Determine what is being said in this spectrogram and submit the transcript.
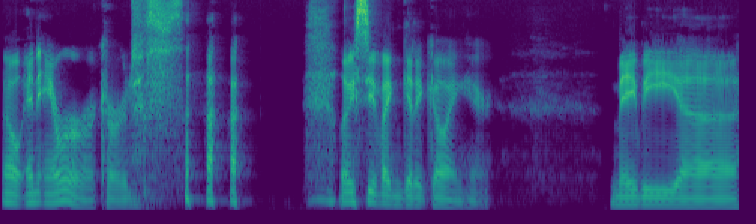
Oh, an error occurred. Let me see if I can get it going here. Maybe. uh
